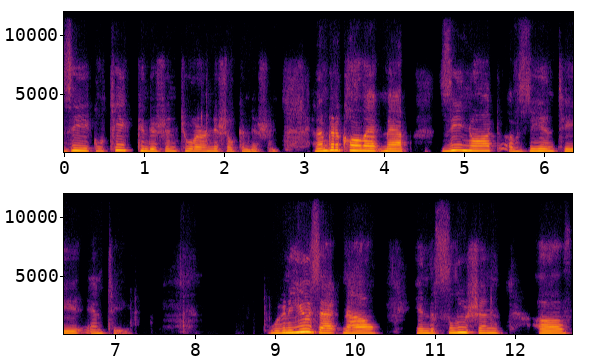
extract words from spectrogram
z equal t condition to our initial condition. And I'm going to call that map z naught of z and t and t. We're going to use that now in the solution of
